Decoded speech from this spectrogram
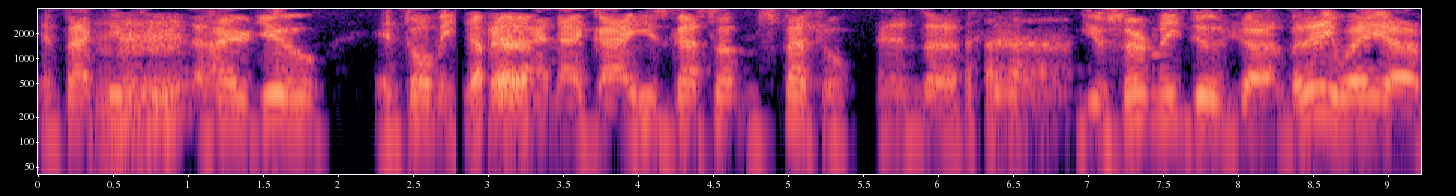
In fact, he was the man that hired you and told me, Yep. man, that guy, he's got something special, and uh, you certainly do, John. But anyway, uh,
